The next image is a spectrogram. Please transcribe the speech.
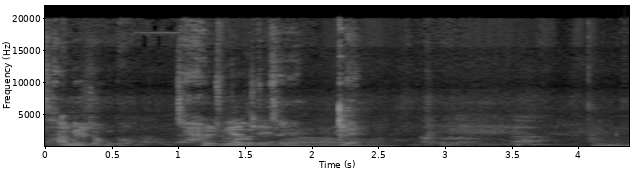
3일 정도 잘 주물러 주세요. 네. 음,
